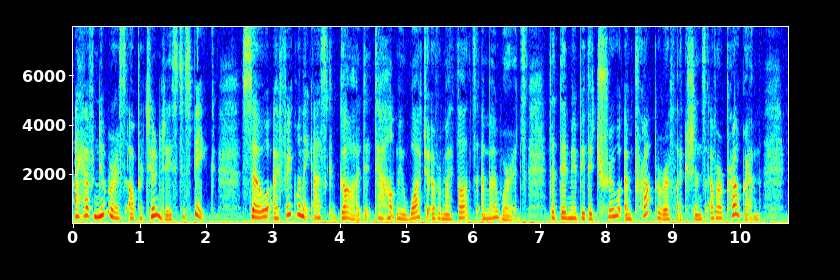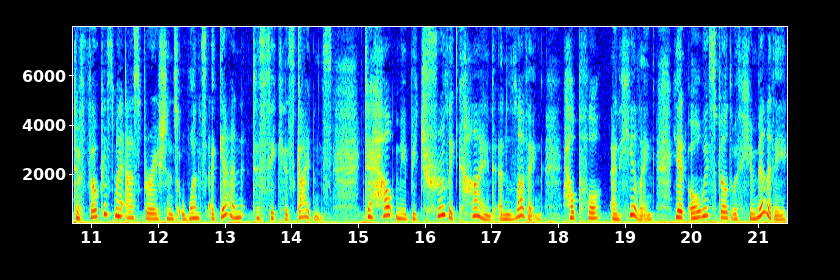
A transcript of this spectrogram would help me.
I have numerous opportunities to speak. So I frequently ask God to help me watch over my thoughts and my words, that they may be the true and proper reflections of our program, to focus my aspirations once again to seek His guidance, to help me be truly kind and loving, helpful and healing, yet always filled with humility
